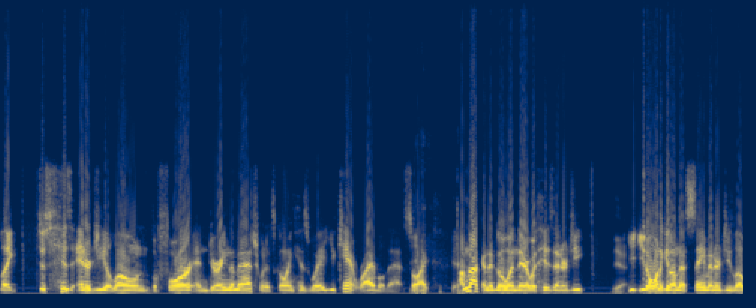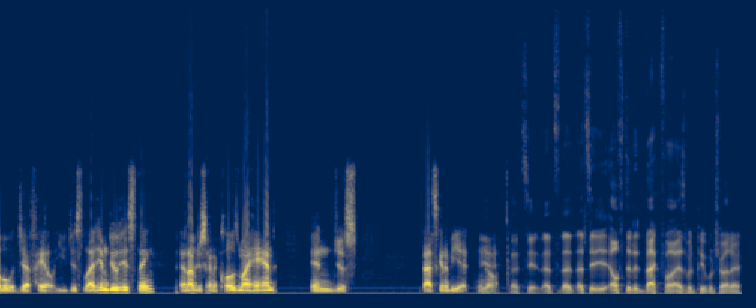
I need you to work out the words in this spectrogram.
like just his energy alone before and during the match when it's going his way, you can't rival that. So I. I'm not going to go in there with his energy. yeah, You, you don't want to get on that same energy level with Geoff Hale. You just let him do his thing, and I'm just going to close my hand and just that's going to be it. You yeah, know. that's it. That's that, that's it. Often it backfires when people try to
